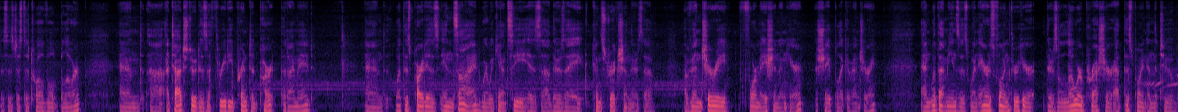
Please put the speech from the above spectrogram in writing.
This is just a 12 volt blower and uh, attached to it is a 3D printed part that I made. And what this part is inside, where we can't see, is uh, there's a constriction. There's a, a venturi formation in here, a shape like a venturi. And what that means is when air is flowing through here, there's a lower pressure at this point in the tube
